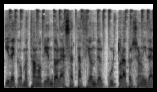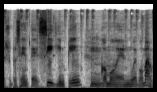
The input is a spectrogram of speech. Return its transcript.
y de como estamos viendo la exaltación del culto a la personalidad de su presidente Xi Jinping mm. como el nuevo Mao.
